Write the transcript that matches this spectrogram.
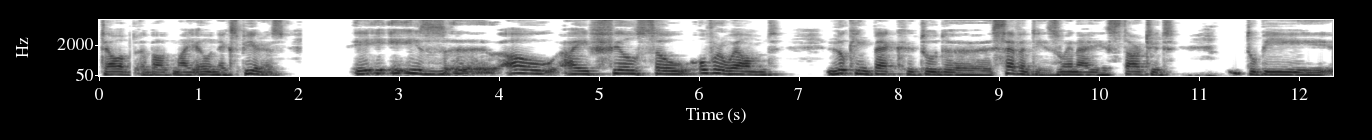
tell about my own experience is uh, how I feel so overwhelmed looking back to the 70s when I started to be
